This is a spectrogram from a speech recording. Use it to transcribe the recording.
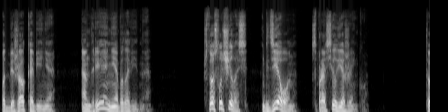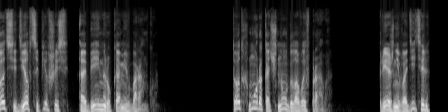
подбежал к кабине. Андрея не было видно. «Что случилось? Где он?» — спросил я Женьку. Тот сидел, вцепившись обеими руками в баранку. Тот хмуро качнул головой вправо. Прежний водитель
